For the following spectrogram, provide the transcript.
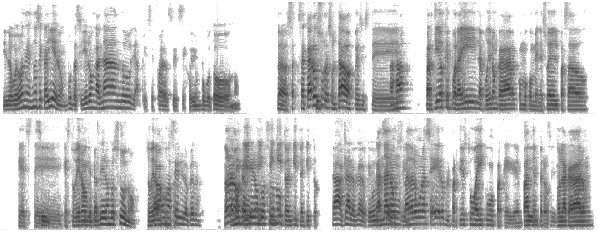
Y los huevones no se cayeron, puta, siguieron ganando, ya, pues se, fue, se, se jodió un poco todo, ¿no? Claro, sa- sacaron sus resultados, pues, este, Ajá. partidos que por ahí la pudieron cagar, como con Venezuela el pasado, que, este, Sí. que Y estuvieron... que perdieron 2-1. Tuvieron Estaban 1 a ajustado. 0 y lo perdieron. No, no, también no, eh, perdieron eh, en 2-1. Quito, en Quito, en Quito. Ah, claro, claro. Que 1 a 0, Ganaron, sí. ganaron 1 a 0, el partido estuvo ahí como para que empaten, Sí, pero sí, no la cagaron.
